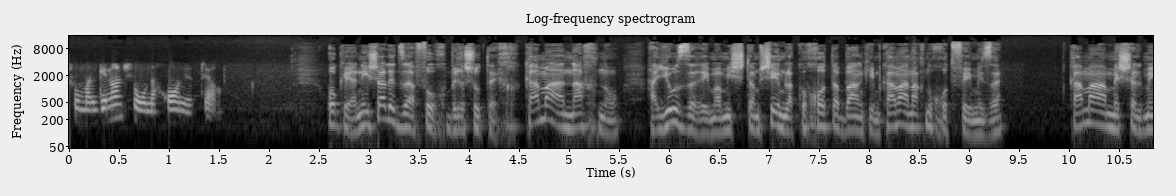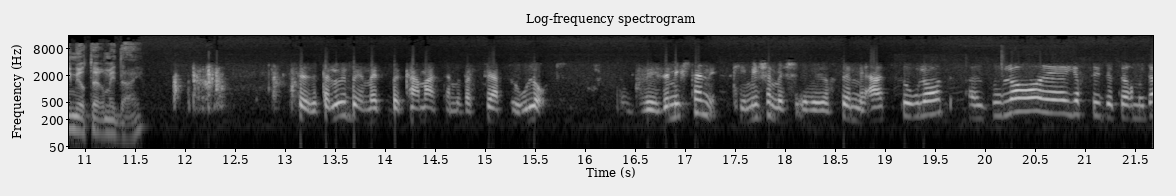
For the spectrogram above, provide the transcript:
שהוא מנגנון שהוא נכון יותר. אוקיי, okay, אני אשאל את זה הפוך, ברשותך. כמה אנחנו, היוזרים, המשתמשים, לקוחות הבנקים, כמה אנחנו חוטפים מזה? כמה משלמים יותר מדי? זה תלוי באמת בכמה אתה מבצע פעולות. וזה משתנה, כי מי שעושה מעט פעולות, אז הוא לא אה, יפסיד יותר מדי,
